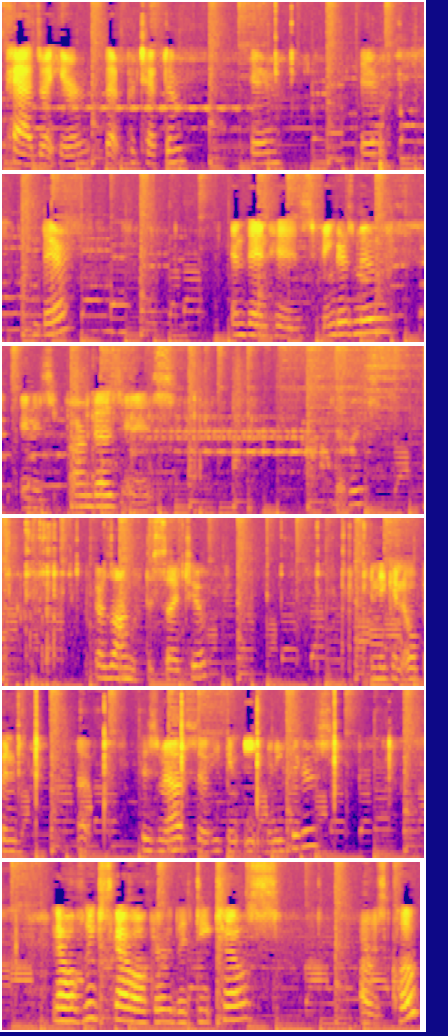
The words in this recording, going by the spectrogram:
pads right here that protect him. There, there, there. And then his fingers move, and his arm does, and his that moves. Along with this side too and he can open up his mouth so he can eat minifigures. Now with Luke Skywalker, the details are his cloak,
